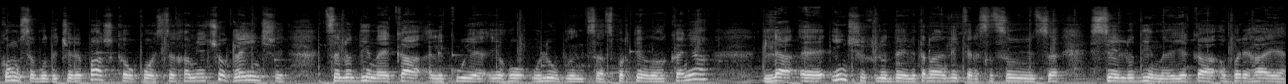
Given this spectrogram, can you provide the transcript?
комусь це буде черепашка, у когось це хам'ячок. Для інших це людина, яка лікує його улюбленця спортивного коня. Для е, інших людей ветеринарний лікар асоціюється з цією людиною, яка оберігає,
